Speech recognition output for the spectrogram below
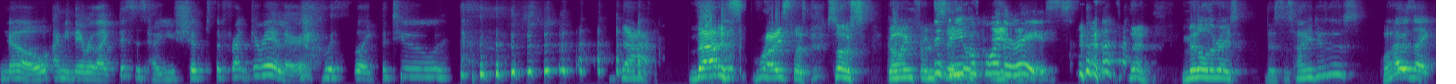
know. I mean, they were like, this is how you shift the front derailleur with like the two that that is priceless. So going from the day before the race, middle of the race, this is how you do this. What? I was like,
